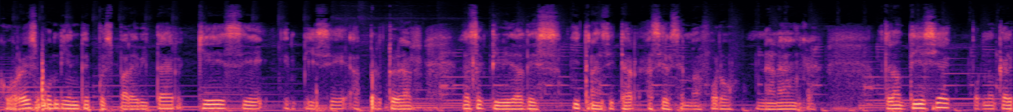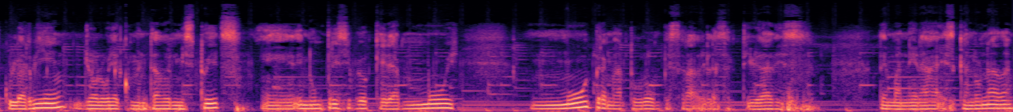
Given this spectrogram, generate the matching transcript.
correspondiente pues para evitar que se empiece a aperturar las actividades y transitar hacia el semáforo naranja. Otra noticia, por no calcular bien, yo lo voy a comentando en mis tweets, eh, en un principio que era muy, muy prematuro empezar a ver las actividades de manera escalonada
